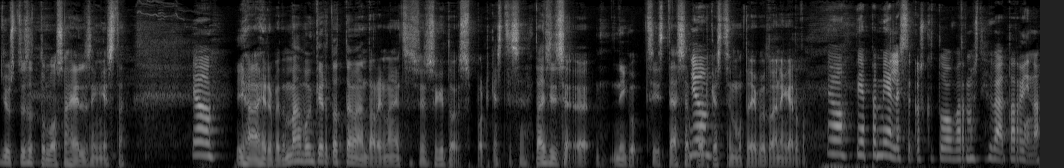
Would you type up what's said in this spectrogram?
just se tulossa Helsingistä. Joo, Ihan hirveätä. Mä voin kertoa tämän tarinan itse asiassa jossakin toisessa podcastissa. Tai siis, äh, niin kuin, siis tässä Joo. podcastissa, mutta joku toinen kerta. joo, pidäpä mielessä, koska tuo on varmasti hyvä tarina.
